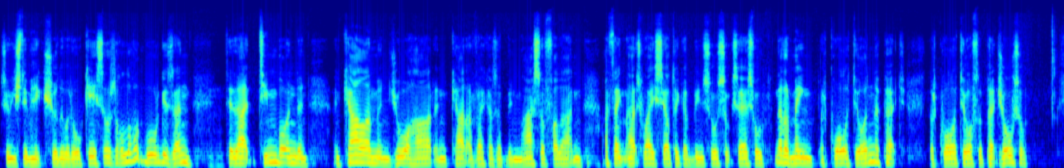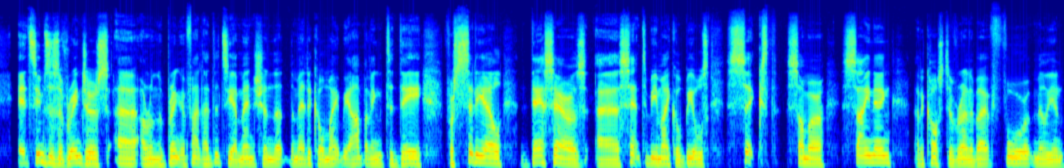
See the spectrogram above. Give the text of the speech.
So we used to make sure they were okay. So there's a lot more goes in mm-hmm. to that team bonding. And Callum and Joe Hart and Carter Vickers have been massive for that. And I think that's why Celtic have been so successful. Never mind their quality on the pitch, their quality off the pitch also. It seems as if Rangers uh, are on the brink. In fact, I did see a mention that the medical might be happening today for Cyriel Dessers, uh, set to be Michael Beale's sixth summer signing at a cost of around about £4 million.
